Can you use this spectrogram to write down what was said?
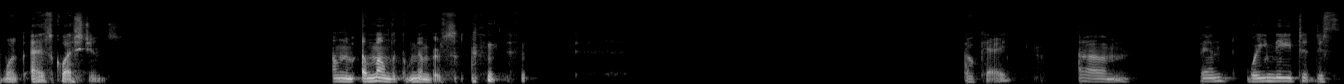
want to ask questions? Um, Among the members? Okay. Um, Then we need to just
